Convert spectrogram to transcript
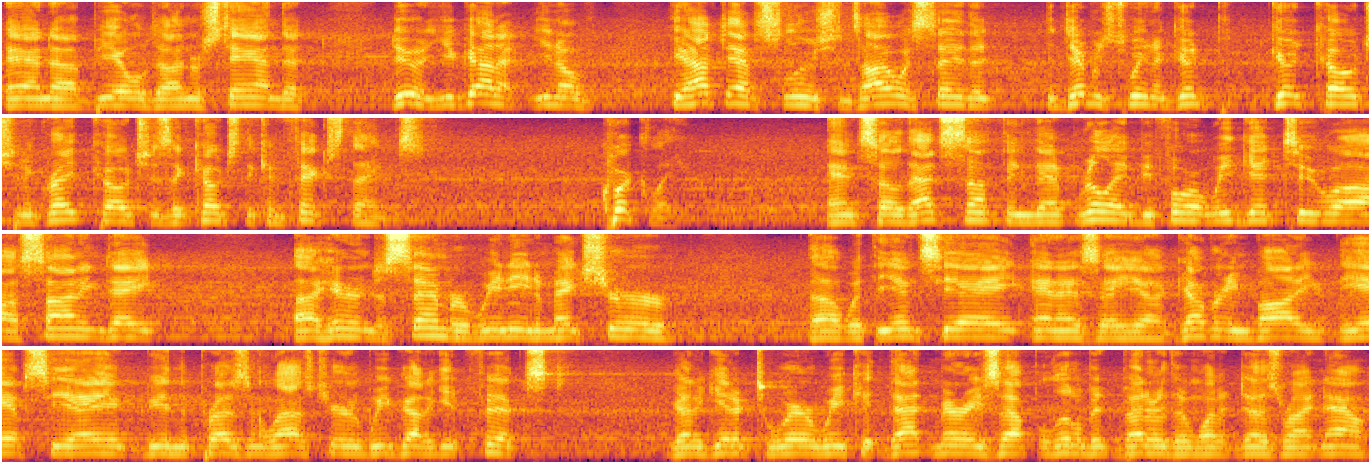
and uh, be able to understand that, dude, you got to, you know, you have to have solutions. I always say that the difference between a good good coach and a great coach is a coach that can fix things quickly. And so that's something that really, before we get to uh, signing date uh, here in December, we need to make sure uh, with the NCAA and as a uh, governing body, the AFCA being the president last year, we've got to get fixed. We've got to get it to where we could, that marries up a little bit better than what it does right now.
